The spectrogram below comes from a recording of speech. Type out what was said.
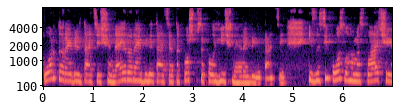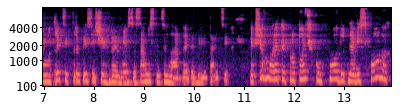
ортореабілітації, чи нейрореабілітації, реабілітації, а також психологічної реабілітації. І за ці послуги ми сплачуємо 33 тисячі гривень. Це саме стаціонарної реабілітації. Якщо говорити про точку входу для військових,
